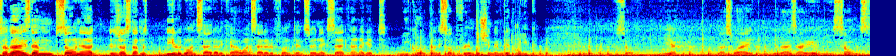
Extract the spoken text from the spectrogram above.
so guys them sound uh, it's just that deal with one side of the car, one side of the front end, so the next side kind of get weak out and the subframe bushing them get weak. So yeah, that's why you guys are hearing these sounds.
